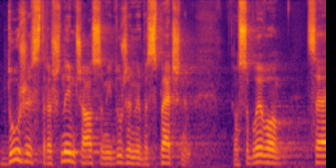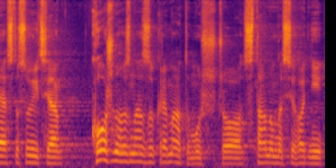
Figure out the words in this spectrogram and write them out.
дуже страшним часом і дуже небезпечним. Особливо це стосується кожного з нас, зокрема, тому що станом на сьогодні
